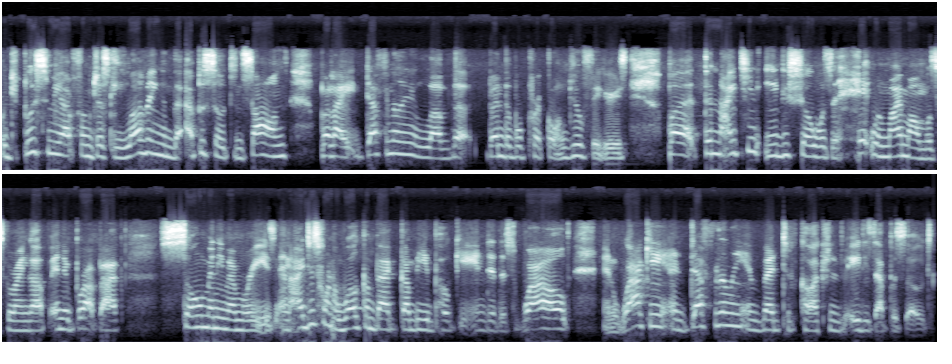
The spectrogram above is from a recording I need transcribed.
which boosted me up from just loving the episodes and songs, but I definitely love the bendable prickle and goo figures. But the 1980 show was a hit when my mom was growing up and it brought back so many memories and I just want to welcome back Gumby and Pokey into this wild and wacky and definitely inventive collection of 80s episodes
